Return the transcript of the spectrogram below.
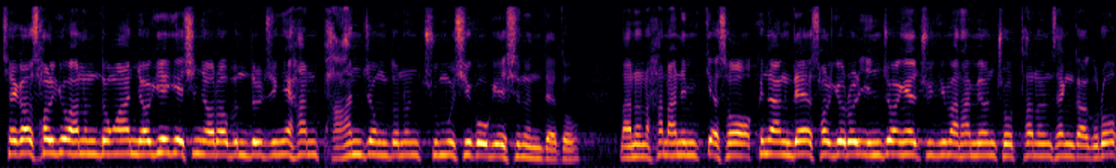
제가 설교하는 동안 여기에 계신 여러분들 중에 한 반 정도는 주무시고 계시는데도 나는 하나님께서 그냥 내 설교를 인정해 주기만 하면 좋다는 생각으로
